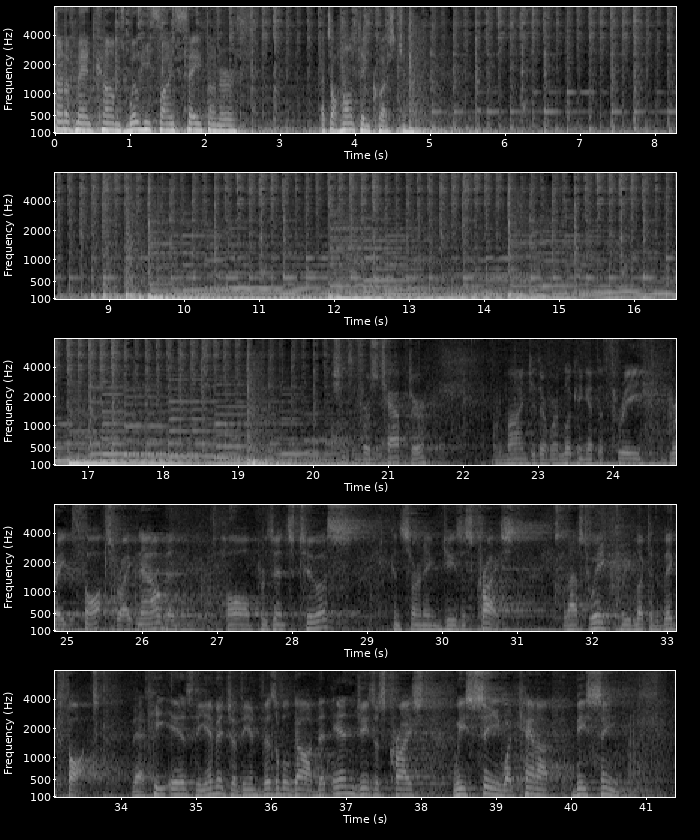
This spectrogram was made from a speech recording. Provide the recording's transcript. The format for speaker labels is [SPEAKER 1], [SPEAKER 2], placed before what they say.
[SPEAKER 1] Son of Man comes, will he find faith on earth? That's a haunting question.
[SPEAKER 2] Colossians, the first chapter. I remind you that we're looking at the three great thoughts right now that Paul presents to us concerning Jesus Christ. Last week, we looked at the big thought that he is the image of the invisible God, that in Jesus Christ we see what cannot be seen,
